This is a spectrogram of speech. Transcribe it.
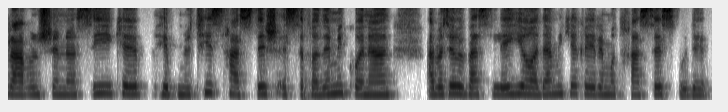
روانشناسی که هپنوتیزم هستش استفاده می‌کنن. البته به وسیله یه آدمی که غیر متخصص بوده.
